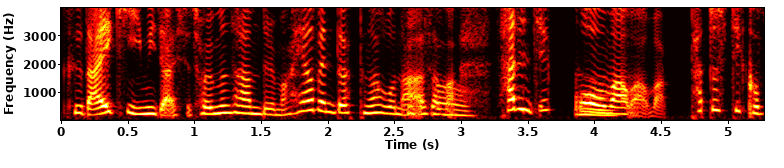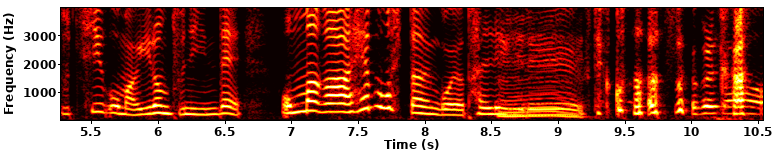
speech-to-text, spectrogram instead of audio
그 나이키 이미지 아시죠? 젊은 사람들 막 헤어밴드 같은 거 하고 나와서 그쵸. 막 사진 찍고 음. 막, 막, 막 타투 스티커 붙이고 막 이런 분위기인데 엄마가 해보고 싶다는 거예요 달리기를 음. 데리고 나갔어요. 그래서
